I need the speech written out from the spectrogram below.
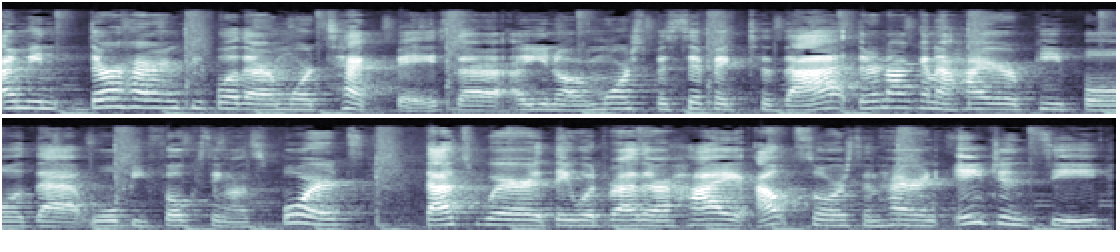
I mean, they're hiring people that are more tech based, uh, you know, more specific to that. They're not going to hire people that will be focusing on sports. That's where they would rather hire outsource and hire an agency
